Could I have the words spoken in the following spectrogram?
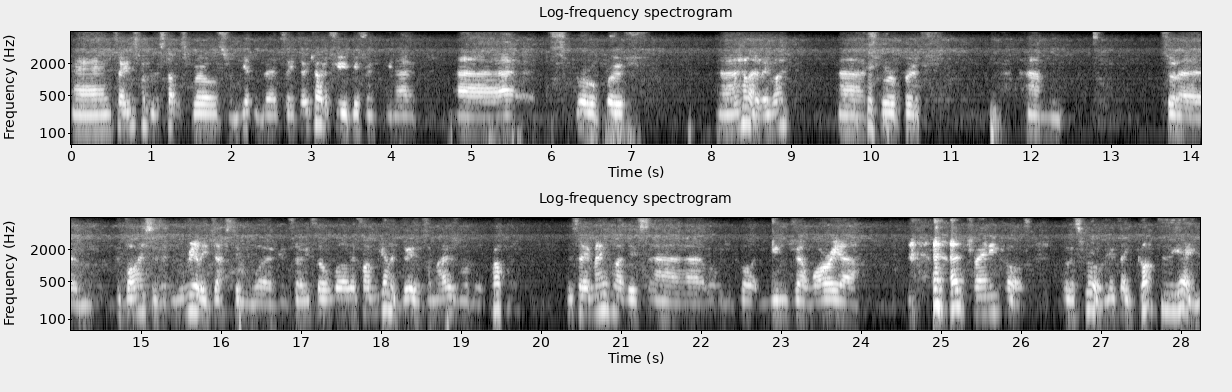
and so he just wanted to stop the squirrels from getting the bird seed. So he tried a few different, you know, uh, squirrel-proof. Uh, hello, Levi. Uh, squirrel-proof um, sort of devices that really just didn't work. And so he thought, well, if I'm going to do this, I might as well do it properly. And so he made like this, uh, what would you call it, ninja warrior training course for the schools. And if they got to the end,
